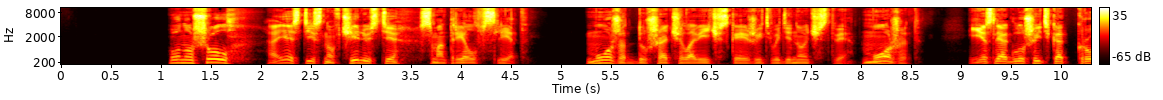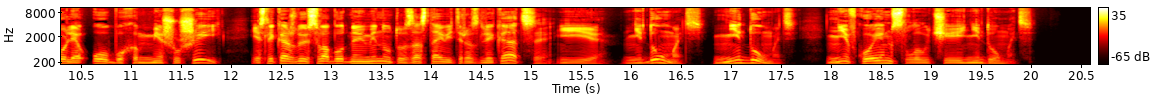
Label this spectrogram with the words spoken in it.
Он ушел, а я, стиснув челюсти, смотрел вслед. Может душа человеческая жить в одиночестве? Может. Если оглушить как кроля обухом меж ушей, если каждую свободную минуту заставить развлекаться и не думать, не думать, ни в коем случае не думать.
